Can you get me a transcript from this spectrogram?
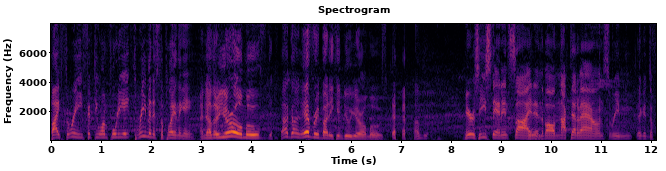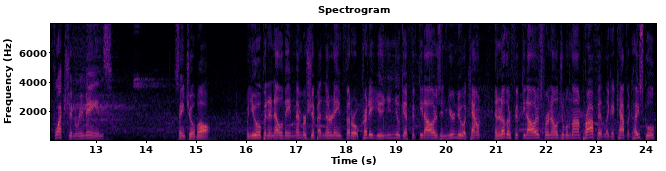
by three, 51-48. Three minutes to play in the game. Another Euro move. Doggone, everybody can do Euro moves. I'm, Here's Heastan inside, Ooh. and the ball knocked out of bounds. Rem- the deflection remains St. Joe ball. When you open an Elevate membership at Notre Dame Federal Credit Union, you'll get $50 in your new account and another $50 for an eligible nonprofit like a Catholic high school,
